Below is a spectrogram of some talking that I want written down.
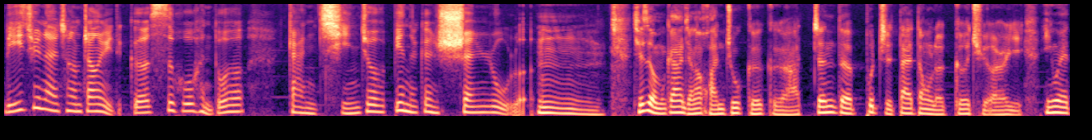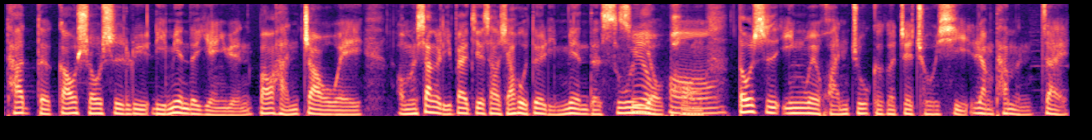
李翊君来唱张宇的歌，似乎很多。感情就变得更深入了。嗯，其实我们刚刚讲到《还珠格格》啊，真的不只带动了歌曲而已，因为它的高收视率，里面的演员包含赵薇，我们上个礼拜介绍小虎队里面的苏有朋，都是因为《还珠格格》这出戏，让他们在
